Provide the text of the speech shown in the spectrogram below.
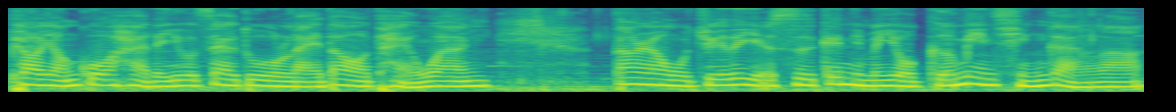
漂洋过海的又再度来到台湾。当然，我觉得也是跟你们有革命情感啦，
